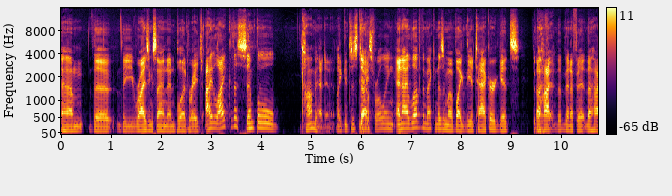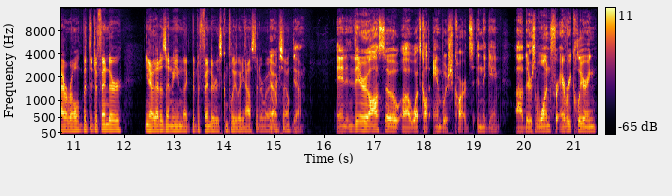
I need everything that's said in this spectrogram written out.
um, the the Rising Sun and Blood Rage. I like the simple combat in it. Like it's just dice rolling, and I love the mechanism of like the attacker gets the, high benefit. the benefit, the higher roll, but the defender. You know that doesn't mean like the defender is completely ousted or whatever. Yeah. So Yeah. And there are also uh, what's called ambush cards in the game. Uh, there's one for every clearing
